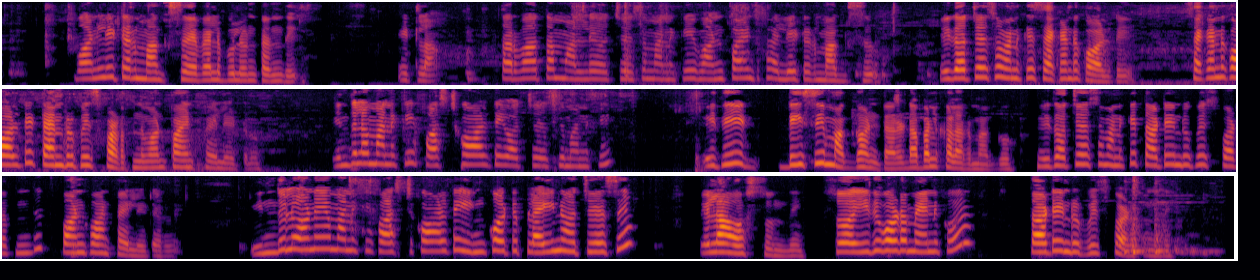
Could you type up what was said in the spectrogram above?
వన్ లీటర్ మగ్స్ అవైలబుల్ ఉంటుంది. ఇట్లా. తర్వాత మళ్ళీ వచ్చేసి మనకి one point five litre mugs ఇది వచ్చేసి మనకి second quality second quality ten rupees పడుతుంది వన్ పాయింట్ ఫైవ్ లీటర్. ఇందులో మనకి ఫస్ట్ క్వాలిటీ వచ్చేసి మనకి ఇది డీసీ మగ్గు అంటారు డబల్ కలర్ మగ్గు ఇది వచ్చేసి మనకి థర్టీన్ రూపీస్ పడుతుంది వన్ పాయింట్ ఫైవ్ లీటర్. ఇందులోనే మనకి ఫస్ట్ క్వాలిటీ ఇంకోటి ప్లెయిన్ వచ్చేసి ఇలా వస్తుంది. సో ఇది కూడా మనకు థర్టీన్ రూపీస్ పడుతుంది.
